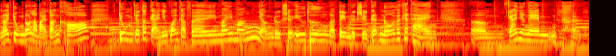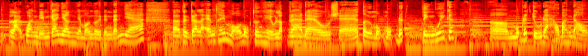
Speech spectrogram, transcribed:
Nói chung đó là bài toán khó, chung cho tất cả những quán cà phê may mắn nhận được sự yêu thương và tìm được sự kết nối với khách hàng. Uh, cá nhân em lại quan điểm cá nhân và mọi người đừng đánh giá. Uh, thực ra là em thấy mỗi một thương hiệu lập ra đều sẽ từ một mục đích tiên quyết á uh, mục đích chủ đạo ban đầu.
